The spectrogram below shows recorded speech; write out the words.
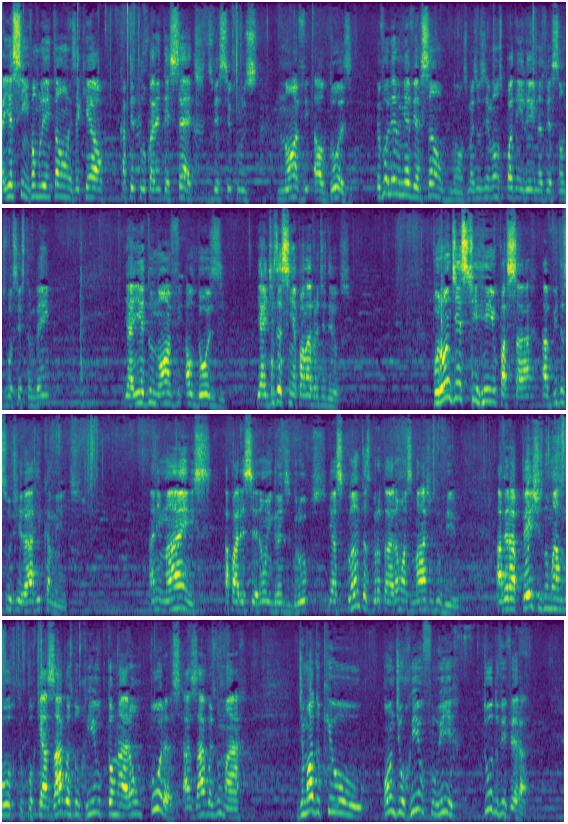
aí assim, vamos ler então Ezequiel capítulo 47, dos versículos 9 ao 12. Eu vou ler na minha versão, irmãos, mas os irmãos podem ler na versão de vocês também. E aí é do 9 ao 12. E aí diz assim a palavra de Deus: Por onde este rio passar, a vida surgirá ricamente. Animais aparecerão em grandes grupos, e as plantas brotarão às margens do rio. Haverá peixes no mar morto, porque as águas do rio tornarão puras as águas do mar. De modo que o, onde o rio fluir, tudo viverá.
